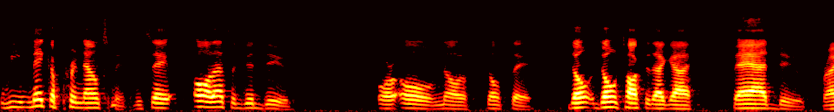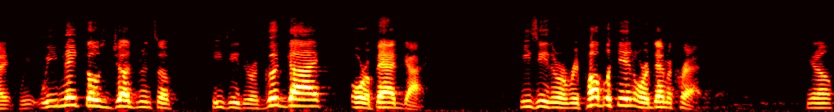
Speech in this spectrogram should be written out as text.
we make a pronouncement. We say, oh, that's a good dude. Or, oh, no, don't stay. Don't, don't talk to that guy. Bad dude, right? We, we make those judgments of he's either a good guy or a bad guy. He's either a Republican or a Democrat. You know?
